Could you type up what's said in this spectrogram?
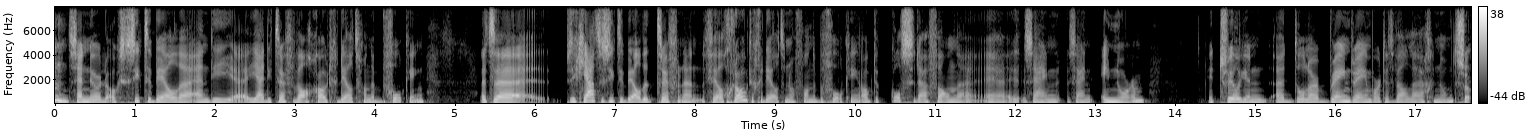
zijn neurologische ziektebeelden. En die, eh, ja, die treffen wel een groot gedeelte van de bevolking. Het eh, psychiatrische ziektebeelden treffen een veel groter gedeelte nog van de bevolking. Ook de kosten daarvan eh, eh, zijn, zijn enorm. Een trillion eh, dollar brain drain wordt het wel genoemd. Zo.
